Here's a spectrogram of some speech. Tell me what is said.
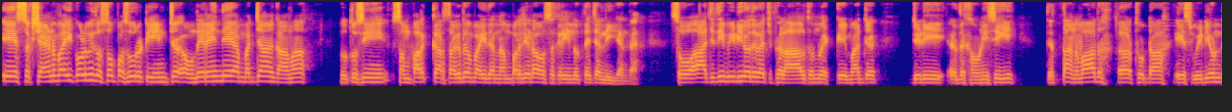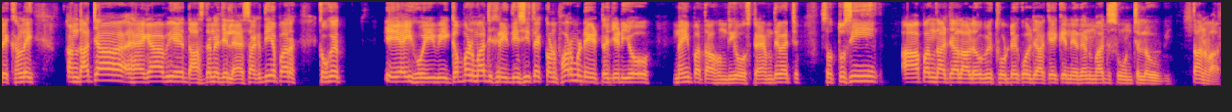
ਇਹ ਸਖਸ਼ੈਨ ਬਾਈ ਕੋਲ ਵੀ ਦੋਸਤੋ ਪਸ਼ੂ ਰੂਟੀਨ ਚ ਆਉਂਦੇ ਰਹਿੰਦੇ ਆ, ਮੱਝਾਂ, ਗਾਵਾਂ, ਤੋਂ ਤੁਸੀਂ ਸੰਪਰਕ ਕਰ ਸਕਦੇ ਹੋ ਬਾਈ ਦਾ ਨੰਬਰ ਜਿਹੜਾ ਉਹ ਸਕਰੀਨ ਉੱਤੇ ਚੱਲੀ ਜਾਂਦਾ ਸੋ ਅੱਜ ਦੀ ਵੀਡੀਓ ਦੇ ਵਿੱਚ ਫਿਲਹਾਲ ਤੁਹਾਨੂੰ ਇੱਕ ਹੀ ਮੱਝ ਜਿਹੜੀ ਦਿਖਾਉਣੀ ਸੀਗੀ। ਤੇ ਧੰਨਵਾਦ ਤੁਹਾਡਾ ਇਸ ਵੀਡੀਓ ਨੂੰ ਦੇਖਣ ਲਈ। ਅੰਦਾਜ਼ਾ ਹੈਗਾ ਵੀ ਇਹ 10 ਦਿਨ ਅਜੇ ਲੈ ਸਕਦੀ ਹੈ, ਪਰ ਕਿਉਂਕਿ ਏਆਈ ਹੋਈ ਵੀ, ਗੱਬਣ ਮੱਝ ਖਰੀਦੀ ਸੀ ਤੇ ਕਨਫਰਮ ਡੇਟ ਜਿਹੜੀ ਉਹ ਨਹੀਂ ਪਤਾ ਹੁੰਦੀ ਉਸ ਟਾਈਮ ਦੇ ਵਿੱਚ। ਸੋ ਤੁਸੀਂ ਆਪ ਅੰਦਾਜ਼ਾ ਲਾ ਲਿਓ ਵੀ ਤੁਹਾਡੇ ਕੋਲ ਜਾ ਕੇ ਕਿੰਨੇ ਦਿਨ ਮੱਝ ਸੂਣ ਚ ਲਊਗੀ। ਧੰਨਵਾਦ।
